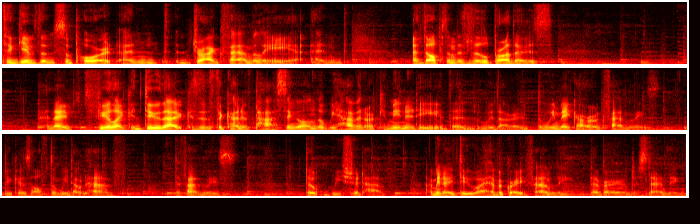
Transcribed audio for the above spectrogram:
to give them support and drag family and adopt them as little brothers. And I feel I could do that because it's the kind of passing on that we have in our community that with our that we make our own families because often we don't have the families that we should have. I mean, I do. I have a great family. They're very understanding,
